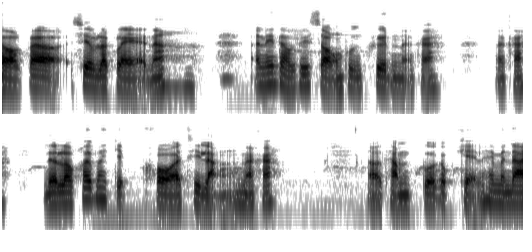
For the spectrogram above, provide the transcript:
ดอกก็เชื่อมรักแหล่นะ อันนี้ดอกที่สองเพิ่งขึ้นนะคะนะคะ เดี๋ยวเราค่อยมาเจ็บคอทีหลังนะคะ เราทำตัวกับแขนให้มันได้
